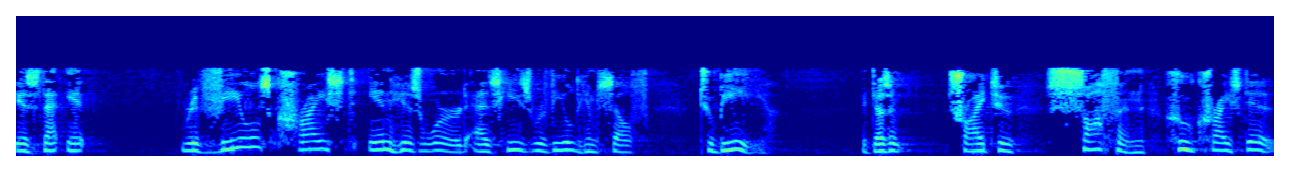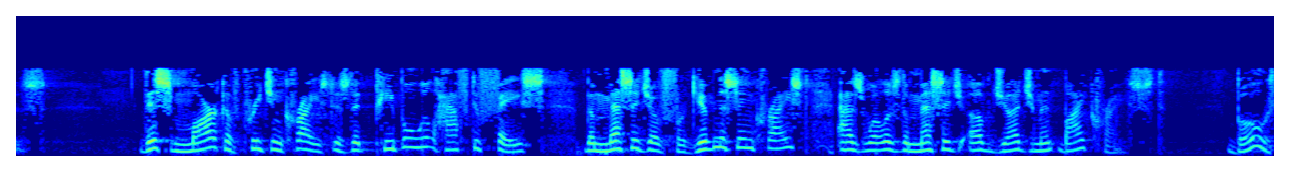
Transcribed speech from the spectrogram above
is that it reveals Christ in His Word as He's revealed Himself to be. It doesn't try to soften who Christ is. This mark of preaching Christ is that people will have to face the message of forgiveness in Christ as well as the message of judgment by Christ. Both.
